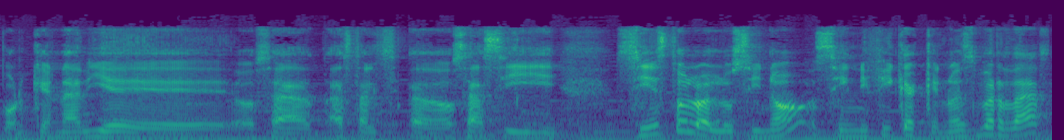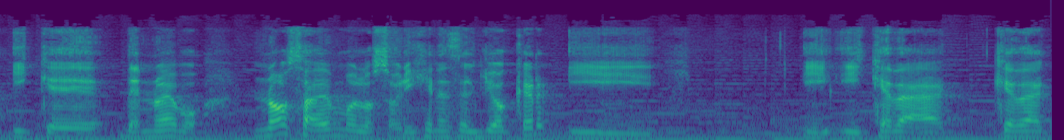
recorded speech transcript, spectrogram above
porque nadie, o sea, hasta o sea, si, si esto lo alucinó, significa que no es verdad y que, de nuevo, no sabemos los orígenes del Joker y, y, queda, queda,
